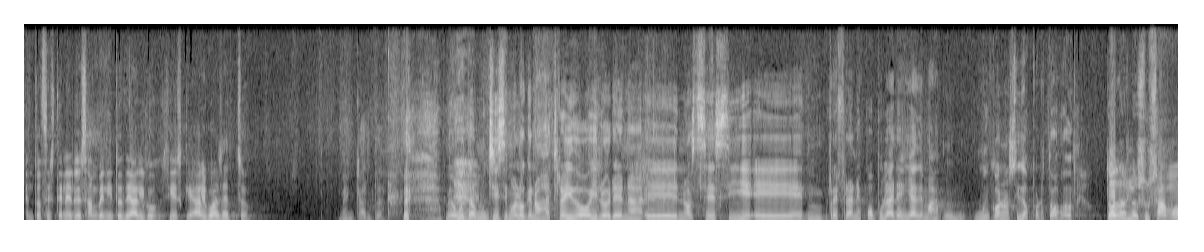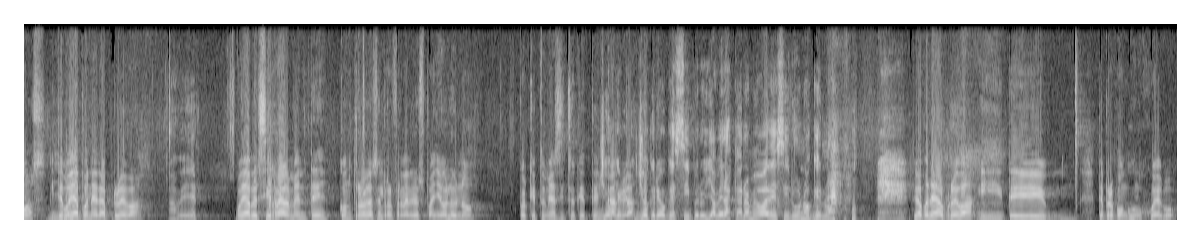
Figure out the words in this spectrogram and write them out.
Entonces, tener el San Benito de algo, si es que algo has hecho, me encanta. Me gusta muchísimo lo que nos has traído hoy, Lorena. Eh, no sé si eh, refranes populares y además muy conocidos por todos. Todos los usamos y te voy a poner a prueba. A ver. Voy a ver si realmente controlas el refranero español o no. Porque tú me has dicho que te encanta. Yo, creo que sí, pero ya verás que ahora me va a decir uno que no. te voy a poner a prueba y te, propongo un juego.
